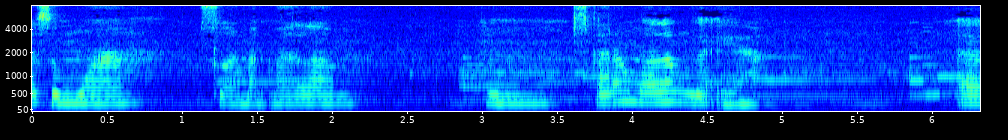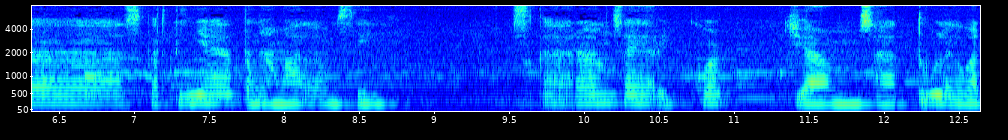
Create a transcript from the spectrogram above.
semua, selamat malam. Hmm, sekarang malam nggak ya? Uh, sepertinya tengah malam sih. Sekarang saya record jam 1 lewat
